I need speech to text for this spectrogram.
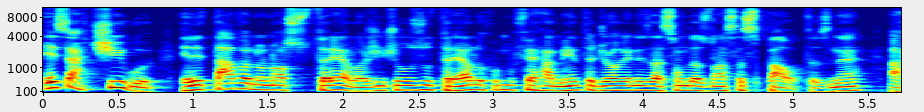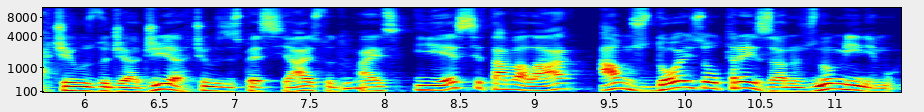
Esse artigo, ele estava no nosso Trello. A gente usa o Trello como ferramenta de organização das nossas pautas, né? Artigos do dia a dia, artigos especiais, tudo mais. E esse estava lá há uns dois ou três anos, no mínimo.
